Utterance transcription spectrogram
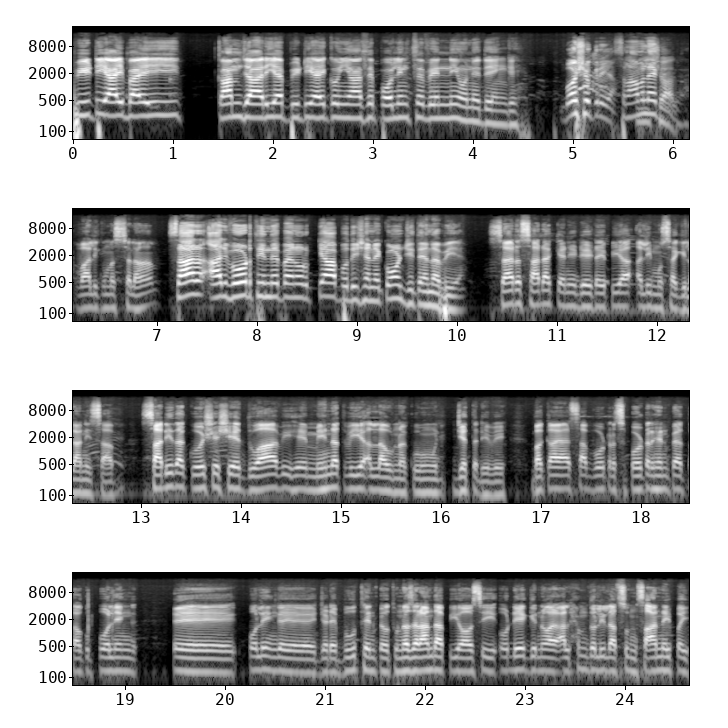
पीटीआई भाई काम जारी है पीटीआई को यहाँ से पोलिंग से विन नहीं होने देंगे। बहुत शुक्रिया। अस्सलाम वालेकुम अस्सलाम सर आज वोट थींदे पैन और क्या पोजीशन है? कौन जीतेंदा भी है? सर साडा कैंडिडेट है पिया अली मूसा गिलानी साहब। सारी दा कोशिश है दुआ भी है मेहनत भी है अल्लाह उन्हें जित देवे। बकाया सब वोटर सपोर्टर हैं पे ताको पोलिंग पोलिंग जड़े बूथ हैं पे उतो नज़र आंदा पिया उसी। ओडे गिनो अल्हम्दुलिल्लाह सुनसान नहीं पई।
